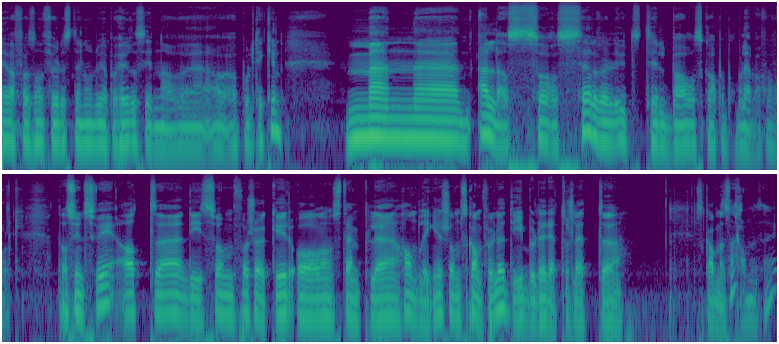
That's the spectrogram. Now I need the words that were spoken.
I hvert fall sånn føles det når du er på høyresiden av, av, av politikken. Men eh, ellers så ser det vel ut til bare å skape problemer for folk. Da syns vi at eh, de som forsøker å stemple handlinger som skamfulle, de burde rett og slett eh, skamme seg. Skamme seg.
